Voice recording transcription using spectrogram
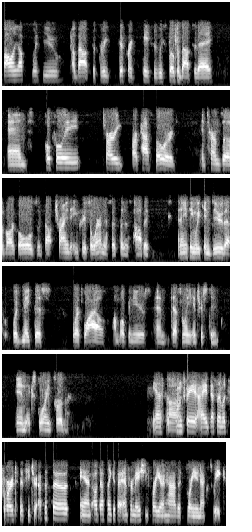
following up with you about the three different cases we spoke about today and hopefully charting our path forward in terms of our goals about trying to increase awareness as to this topic. And anything we can do that would make this worthwhile, I'm open ears and definitely interested in exploring further. Yes, that sounds great. I definitely look forward to the future episodes, and I'll definitely get that information for you and have it for you next week.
